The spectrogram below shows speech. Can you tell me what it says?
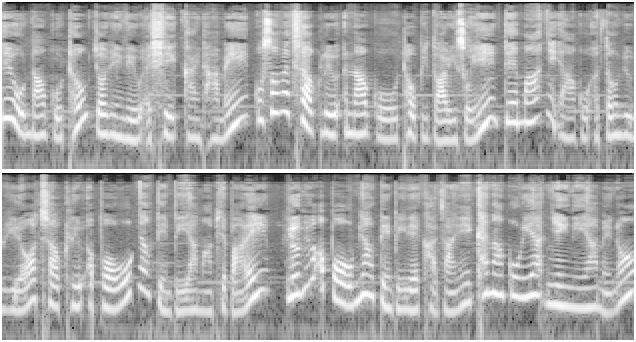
လေးကိုနောက်ကိုထုတ်ကြောပြင်လေးကိုအရှိကင်ထားမယ်ကိုစောမခြေထောက်ကလေးကိုအနောက်ကိုထုတ်ပြီးသွားပြီဆိုရင်တင်မားညှိအားကိုအသုံးပြုပြီးတော့ခြေထောက်ကလေးအပေါ်ကိုမြောက်တင်ပေးရမှာဖြစ်ပါတယ်ဒီလိုမျိုးအပေါ်ကိုမြောက်တင်ပေးတဲ့ခါကျရင်ခန္ဓာကိုယ်တွေကငြိမ်နေရမယ်နော်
